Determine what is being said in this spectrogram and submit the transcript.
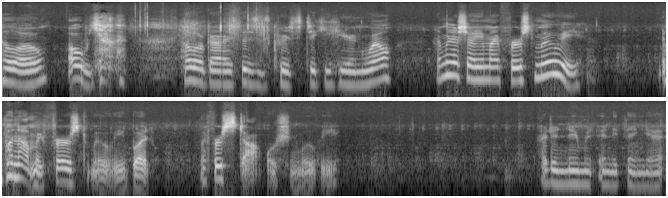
hello. Oh, yeah. hello, guys. This is Chris Sticky here, and well, I'm going to show you my first movie. Well, not my first movie, but my first stop motion movie. I didn't name it anything yet.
